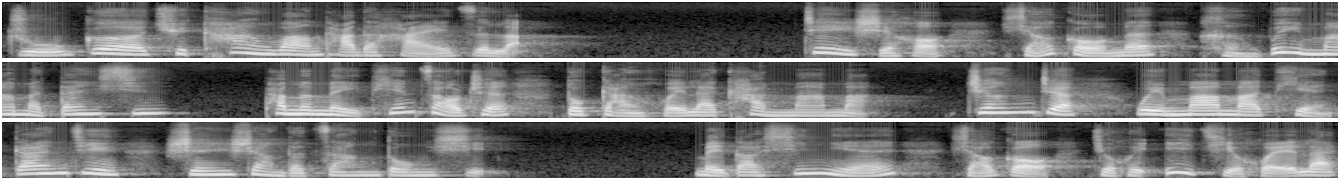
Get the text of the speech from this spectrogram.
逐个去看望它的孩子了。这时候，小狗们很为妈妈担心。他们每天早晨都赶回来看妈妈，争着为妈妈舔干净身上的脏东西。每到新年，小狗就会一起回来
